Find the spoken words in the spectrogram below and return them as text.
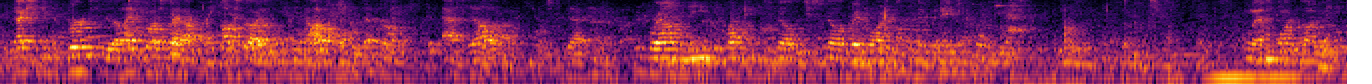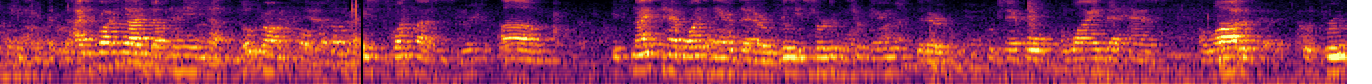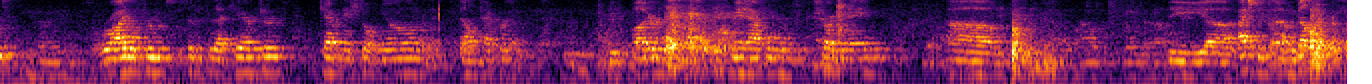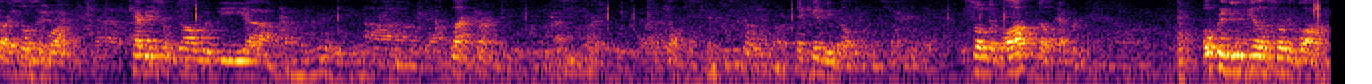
It actually converts the hydrogen peroxide oxidizes the alcohol, ethanol, to acid alcohol, which is that brown leaf pumpkin smell that you smell in red wines when they've been aged 20 years. That's one, have no problem with sulfites. It's wine classes. Um, It's nice to have wines in there that are really assertive in certain areas, that are, for example, a wine that has a lot of of fruit, varietal fruit specific to that character, Cabernet Sauvignon, bell pepper, the butter, green apple, Chardonnay. Um, The, uh, actually, uh, bell pepper, sorry, Sauvignon Blanc. Cabernet Sauvignon would be uh, uh, black currant. That's the Delta. It can be bell pepper. Sauvignon bell pepper. Open in New Zealand Sauvignon Blanc.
